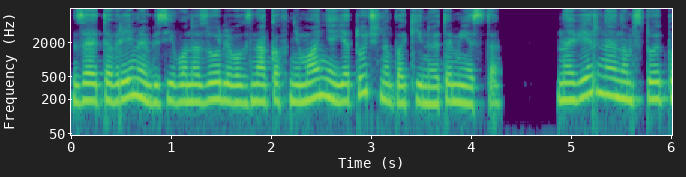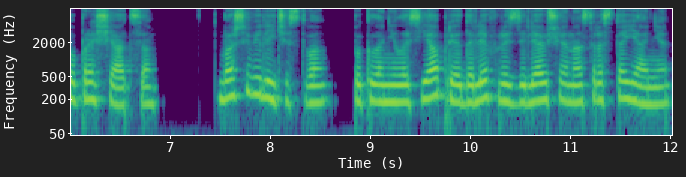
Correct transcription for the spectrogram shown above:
За это время, без его назойливых знаков внимания, я точно покину это место. Наверное, нам стоит попрощаться. Ваше Величество, поклонилась я, преодолев разделяющее нас расстояние.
